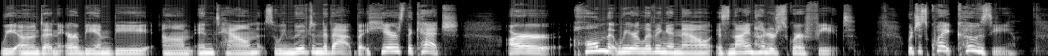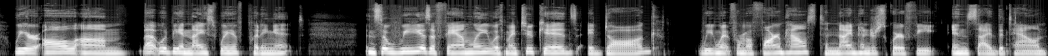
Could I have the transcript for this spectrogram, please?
We owned an Airbnb um, in town, so we moved into that. But here's the catch our home that we are living in now is 900 square feet, which is quite cozy. We are all, um, that would be a nice way of putting it. And so we as a family with my two kids, a dog, we went from a farmhouse to 900 square feet inside the town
